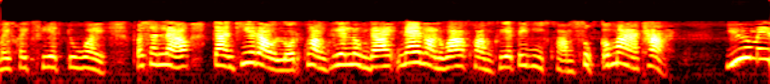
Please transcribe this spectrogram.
ไม่ค่อยเครียดด้วย เพราะฉะนั้นแล้วการที่เราลดความเครียดลงได้ แน่นอนว่าความเครียดได้มีความสุขก็มาค่ะ You may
